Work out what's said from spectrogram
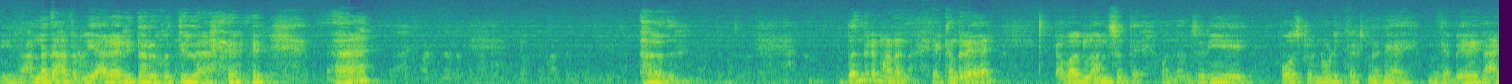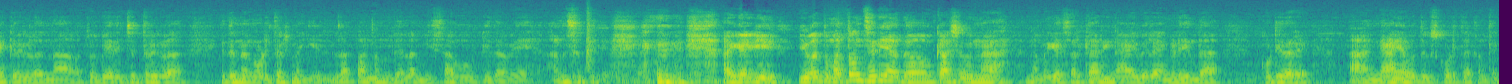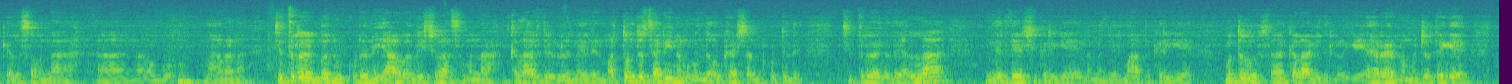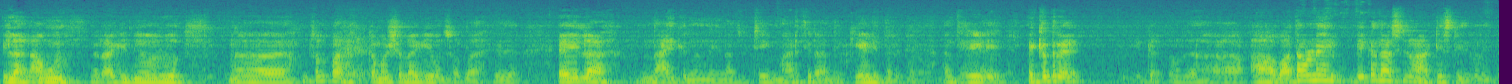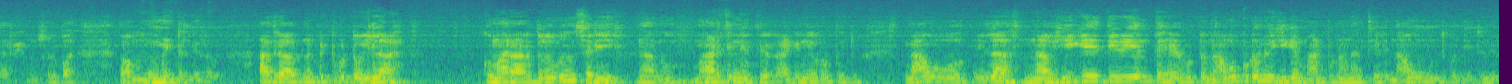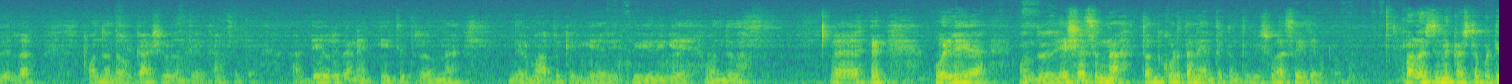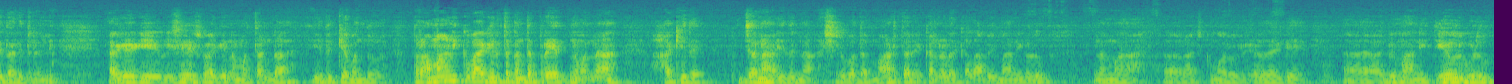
ಇನ್ನು ಅನ್ನದಾತರು ಯಾರ್ಯಾರು ಇದ್ದಾರೋ ಗೊತ್ತಿಲ್ಲ. ಆ? ಹೌದು. ಬಂದರೆ ಮಾಡೋಣ. ಯಾಕಂದರೆ ಯಾವಾಗಲೂ ಅನಿಸುತ್ತೆ ಒಂದೊಂದು ಸರಿ ಪೋಸ್ಟ್ ನೋಡಿದ ತಕ್ಷಣನೇ ಬೇರೆ ನಾಯಕರುಗಳನ್ನು ಅಥವಾ ಬೇರೆ ಚಿತ್ರಗಳ ಇದನ್ನು ನೋಡಿದ ತಕ್ಷಣ, ಎಲ್ಲಪ್ಪ ನಮ್ದೆಲ್ಲ ಮಿಸ್ ಆಗೋಗ್ಬಿಟ್ಟಿದ್ದಾವೆ ಅನಿಸುತ್ತೆ. ಹಾಗಾಗಿ ಇವತ್ತು ಮತ್ತೊಂದು ಅದು ಅವಕಾಶವನ್ನು ನಮಗೆ ಸರ್ಕಾರಿ ನ್ಯಾಯಬೆಲೆ ಅಂಗಡಿಯಿಂದ ಕೊಟ್ಟಿದ್ದಾರೆ. ನ್ಯಾಯ ಒದಗಿಸ್ಕೊಡ್ತಕ್ಕಂಥ ಕೆಲಸವನ್ನು ನಾವು ಮಾಡೋಣ. ಚಿತ್ರರಂಗನೂ ಕೂಡ ಯಾವ ವಿಶ್ವಾಸವನ್ನು ಕಲಾವಿದರುಗಳ ಮೇಲೆ ಮತ್ತೊಂದು ಸಾರಿ ನಮಗೊಂದು ಅವಕಾಶ ಕೊಟ್ಟಿದೆ. ಚಿತ್ರರಂಗದ ಎಲ್ಲ ನಿರ್ದೇಶಕರಿಗೆ ನಮ್ಮ ನಿರ್ಮಾಪಕರಿಗೆ ಮತ್ತು ಸಹ ಕಲಾವಿದರುಗಳಿಗೆ ಯಾರ್ಯಾರು ನಮ್ಮ ಜೊತೆಗೆ ಇಲ್ಲ ನಾವು ರಾಗಿಣಿಯವರು ಆ, ಸ್ವಲ್ಪ ಕಮರ್ಷಿಯಲ್ ಆಗಿ ಒಂದು ಸ್ವಲ್ಪ ಏ ಇಲ್ಲ ನಾಯಕನನ್ನು ಏನಾದರೂ ಚೇಂಜ್ ಮಾಡ್ತೀರಾ ಅಂತ ಕೇಳಿದ್ರು. ಅಂತ ಹೇಳಿ ಯಾಕಂದರೆ ಆ- ವಾತಾವರಣ ಬೇಕಾದಷ್ಟು ಜನ ಆರ್ಟಿಸ್ಟ್ಗಳಿದ್ದಾರೆ ಒಂದು ಸ್ವಲ್ಪ ಮೂಮೆಂಟಲ್ಲಿರೋರು ಆದರೆ ಅವ್ರನ್ನ ಬಿಟ್ಬಿಟ್ಟು, ಇಲ್ಲ, ಕುಮಾರ ಸರಿ, ನಾನು ಮಾಡ್ತೀನಿ ಅಂತ ರಾಗಿಣಿ ಒಪ್ಪಿದ್ದು ನಾವು, ಇಲ್ಲ, ನಾವು ಹೀಗೆ ಇದ್ದೀವಿ ಅಂತ ಹೇಳ್ಬಿಟ್ಟು ನಾವು ಕೂಡ ಹೀಗೆ ಮಾಡ್ಬಿಡೋಣ ಅಂತೇಳಿ ನಾವು ಮುಂದೆ ಬಂದಿದ್ದು, ಇವೆಲ್ಲ ಒಂದೊಂದು ಅವಕಾಶಗಳು ಅಂತೇಳಿ ಕಾಣಿಸುತ್ತೆ. ದೇವರಿದ್ದಾನೆ ಈ ಚಿತ್ರವನ್ನು ನಿರ್ಮಾಪಕರಿಗೆ ಇವರಿಗೆ ಒಂದು ಒಳ್ಳೆಯ ಒಂದು ಯಶಸ್ಸನ್ನು ತಂದು ಕೊಡ್ತಾನೆ ಅಂತಕ್ಕಂಥ ವಿಶ್ವಾಸ ಇದೆ. ಭಾಳಷ್ಟು ಜನ ಕಷ್ಟಪಟ್ಟಿದ್ದಾರೆ ಇದರಲ್ಲಿ. ಹಾಗಾಗಿ ವಿಶೇಷವಾಗಿ ನಮ್ಮ ತಂಡ ಇದಕ್ಕೆ ಒಂದು ಪ್ರಾಮಾಣಿಕವಾಗಿರ್ತಕ್ಕಂಥ ಪ್ರಯತ್ನವನ್ನು ಹಾಕಿದೆ. ಜನ ಇದನ್ನು ಆಶೀರ್ವಾದ ಮಾಡ್ತಾರೆ. ಕನ್ನಡ ಕಲಾಭಿಮಾನಿಗಳು, ನಮ್ಮ ರಾಜ್ಕುಮಾರ್ ಅವರು ಹೇಳಿದಾಗೆ ಅಭಿಮಾನಿ ದೇವರುಗಳು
